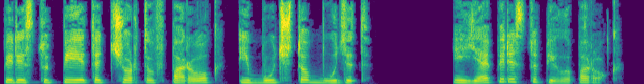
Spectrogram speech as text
Переступи этот чертов порог, и будь что будет». И я переступила порог.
